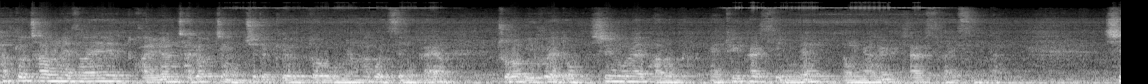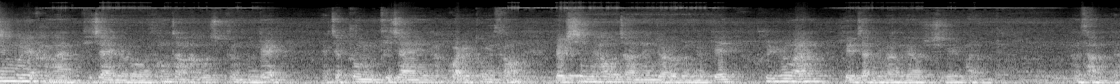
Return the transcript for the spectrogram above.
학교 차원에서의 관련 자격증 취득 교육도 운영하고 있으니까요. 졸업 이후에도 실무에 바로 네, 투입할 수 있는 역량을 쌓을 수가 있습니다. 실무에 강한 디자인으로 성장하고 싶은 분들 네, 제품 디자인 학과를 통해서 열심히 하고자 하는 여러분들께 훌륭한 길잡이가 되어 주시길 바랍니다. 감사합니다.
